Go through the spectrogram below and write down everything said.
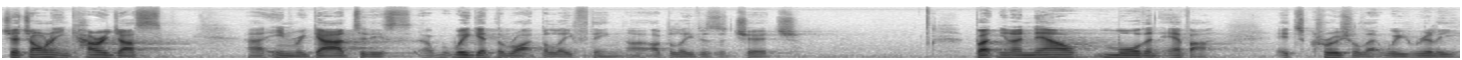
Church, I want to encourage us uh, in regard to this. Uh, we get the right belief thing, I, I believe, as a church. But, you know, now more than ever, it's crucial that we really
